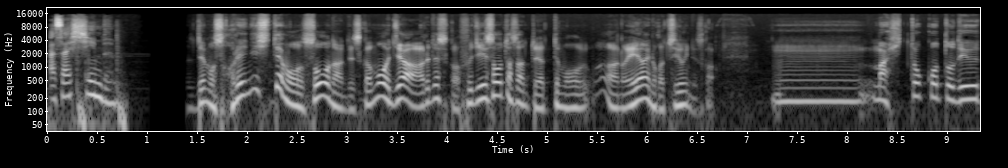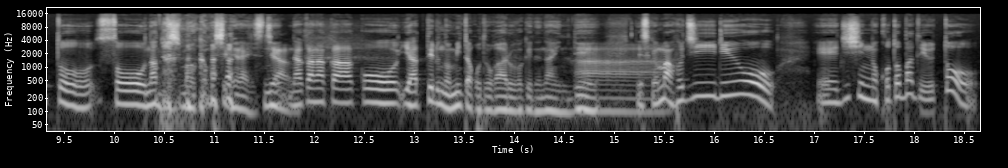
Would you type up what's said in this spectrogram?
朝日新聞。でもそれにしてもそうなんですか、もうじゃあ、あれですか、藤井聡太さんとやってもあの AI の方が強いんですか？うんまあ一言で言うとそうなってしまうかもしれないですね。なかなかこうやってるのを見たことがあるわけでないんで。ですけどまあ藤井竜王、えー、自身の言葉で言うと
